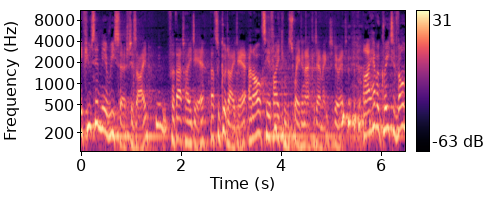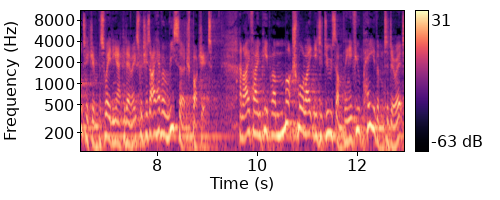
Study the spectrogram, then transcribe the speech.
If you send me a research design for that idea, that's a good idea, and I'll see if I can persuade an academic to do it. and I have a great advantage in persuading academics, which is I have a research budget. And I find people are much more likely to do something if you pay them to do it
